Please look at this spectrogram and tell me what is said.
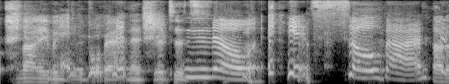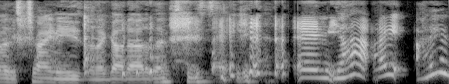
Not even good Spanish. It's, it's no, it's so bad. I thought it was Chinese when I got out of that. and yeah, I I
